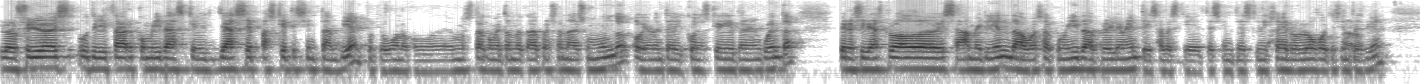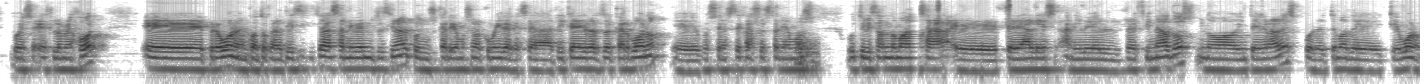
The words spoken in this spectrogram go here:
lo suyo es utilizar comidas que ya sepas que te sientan bien, porque bueno, como hemos estado comentando, cada persona es un mundo, obviamente hay cosas que hay que tener en cuenta, pero si ya has probado esa merienda o esa comida previamente y sabes que te sientes ligero, luego te sientes bien, pues es lo mejor. Eh, pero bueno, en cuanto a características a nivel nutricional, pues buscaríamos una comida que sea rica en hidratos de carbono. Eh, pues en este caso estaríamos utilizando más eh, cereales a nivel refinados, no integrales, por el tema de que, bueno,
